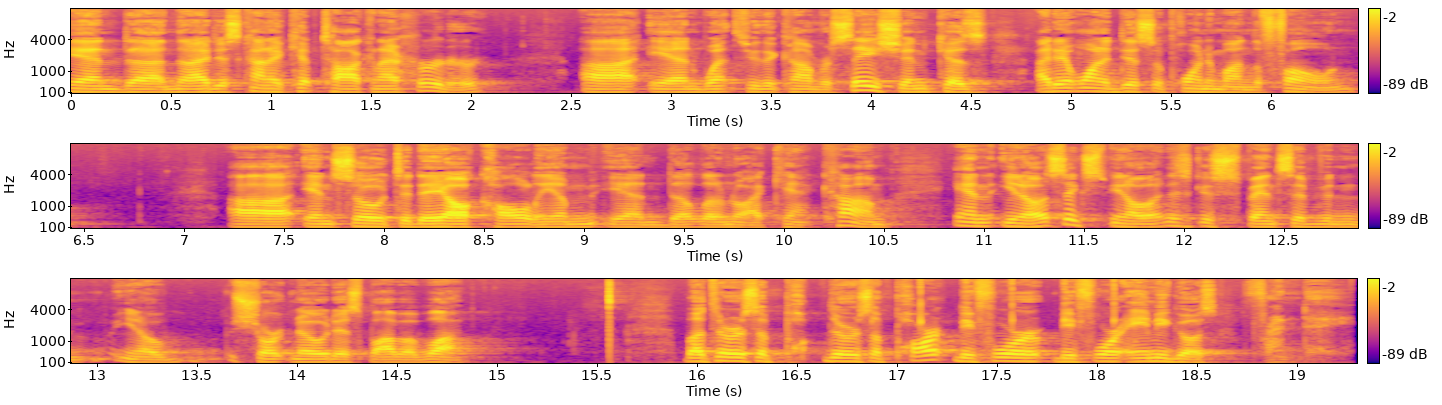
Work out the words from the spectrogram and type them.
and, uh, and then I just kind of kept talking. I heard her uh, and went through the conversation because I didn't want to disappoint him on the phone. and so today I'll call him and let him know I can't come. And you know, it's you know it's expensive and you know short notice, blah blah blah. But there was a, there was a part before, before Amy goes, Friend Day,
